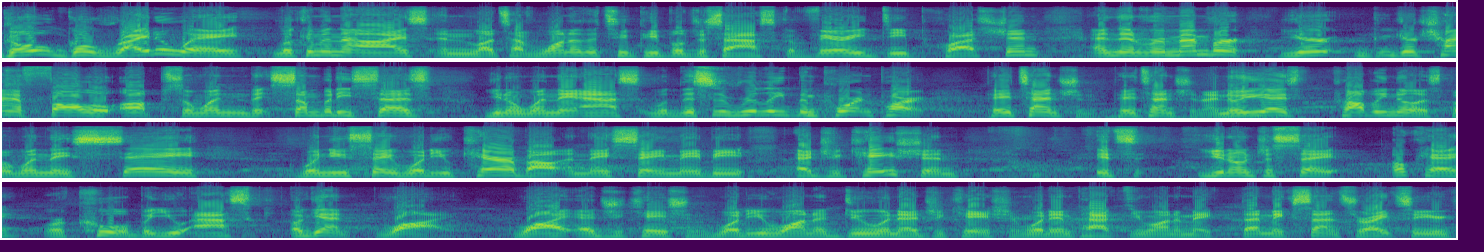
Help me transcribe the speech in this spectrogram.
go go right away look them in the eyes and let's have one of the two people just ask a very deep question. And then remember you're you're trying to follow up. So when somebody says you know when they ask well this is a really important part. Pay attention pay attention. I know you guys probably know this but when they say when you say what do you care about? And they say maybe education it's you don't just say okay or cool, but you ask again why. Why education? What do you want to do in education? What impact do you want to make? That makes sense, right? So you're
